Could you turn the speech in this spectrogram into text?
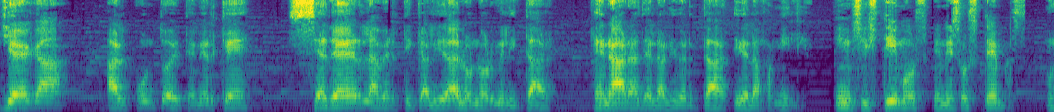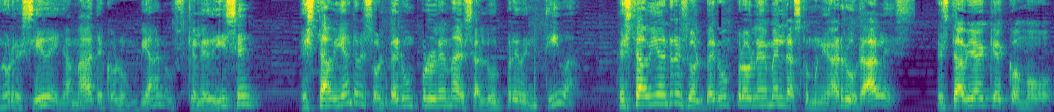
llega al punto de tener que ceder la verticalidad del honor militar en aras de la libertad y de la familia. Insistimos en esos temas. Uno recibe llamadas de colombianos que le dicen, está bien resolver un problema de salud preventiva, está bien resolver un problema en las comunidades rurales, está bien que como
